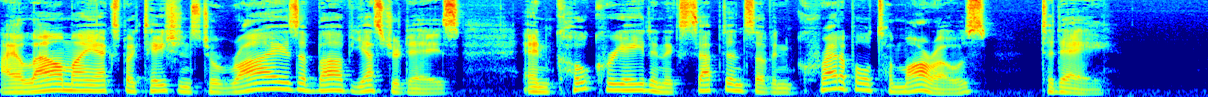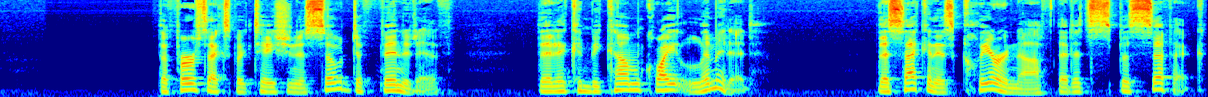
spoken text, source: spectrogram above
I allow my expectations to rise above yesterday's and co create an acceptance of incredible tomorrows today. The first expectation is so definitive that it can become quite limited. The second is clear enough that it's specific,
